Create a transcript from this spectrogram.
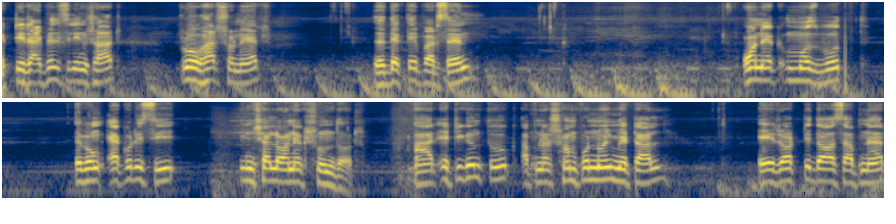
একটি রাইফেল সিলিং শট প্রো ভার্সনের, যে দেখতেই পারছেন, অনেক মজবুত এবং অ্যাকুরেসি ইনশাল্লাহ অনেক সুন্দর। আর এটি কিন্তু আপনার সম্পূর্ণই মেটাল। এই রডটি দেওয়া আছে আপনার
